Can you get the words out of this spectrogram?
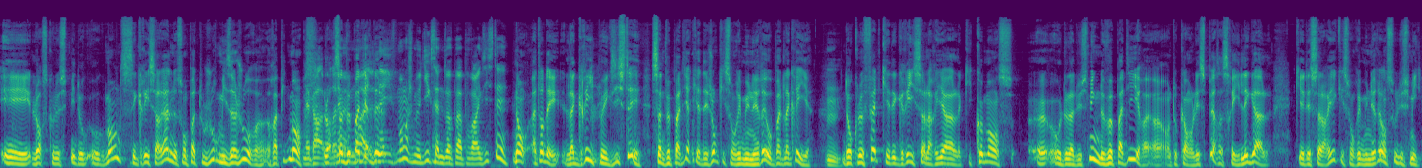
et lorsque le SMIC augmente, ces grilles salariales ne sont pas toujours mises à jour euh, rapidement. Mais par, Alors, ça ne veut pas dire... Naïvement, je me dis que ça ne doit pas pouvoir exister. Non, attendez, la grille peut exister. Ça ne veut pas dire qu'il y a des gens qui sont rémunérés au bas de la grille. Hmm. Donc le fait qu'il y ait des grilles salariales qui commencent euh, au-delà du SMIC ne veut pas dire, euh, en tout cas on l'espère, ça serait illégal, qu'il y ait des salariés qui sont rémunérés en dessous du SMIC.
